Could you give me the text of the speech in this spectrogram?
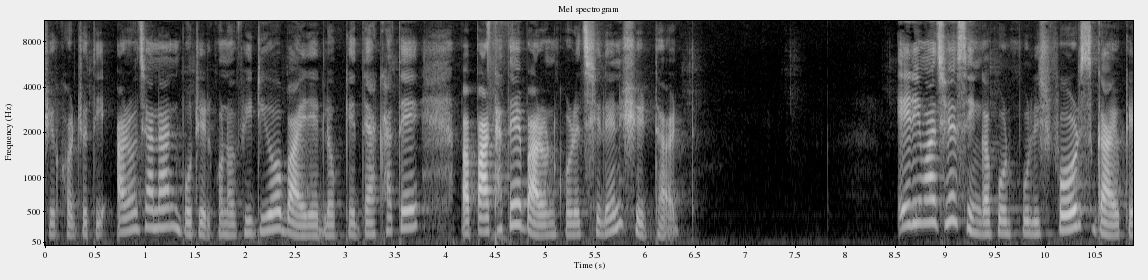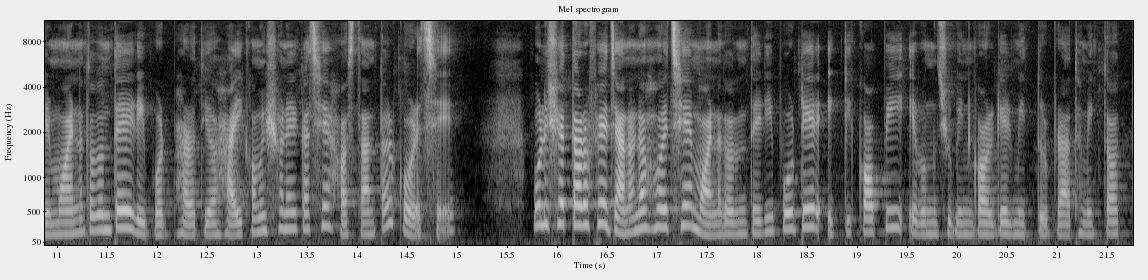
শেখরজ্যোতি আরও জানান, বোটের কোনো ভিডিও বাইরের লোককে দেখাতে বা পাঠাতে বারণ করেছিলেন সিদ্ধার্থ। এরই মাঝে সিঙ্গাপুর পুলিশ ফোর্স গায়কের ময়নাতদন্তের রিপোর্ট ভারতীয় হাই কমিশনের কাছে হস্তান্তর করেছে। পুলিশের তরফে জানানো হয়েছে, ময়নাতদন্তের রিপোর্টের একটি কপি এবং জুবিন গর্গের মৃত্যুর প্রাথমিক তথ্য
